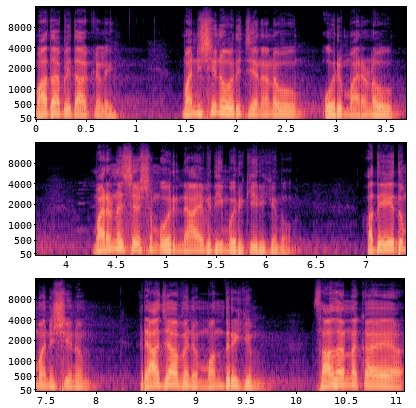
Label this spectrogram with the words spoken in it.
മാതാപിതാക്കളെ മനുഷ്യന് ഒരു ജനനവും ഒരു മരണവും മരണശേഷം ഒരു ന്യായവിധിയും ഒരുക്കിയിരിക്കുന്നു. അത് ഏത് മനുഷ്യനും രാജാവിനും മന്ത്രിക്കും സാധാരണക്കായ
